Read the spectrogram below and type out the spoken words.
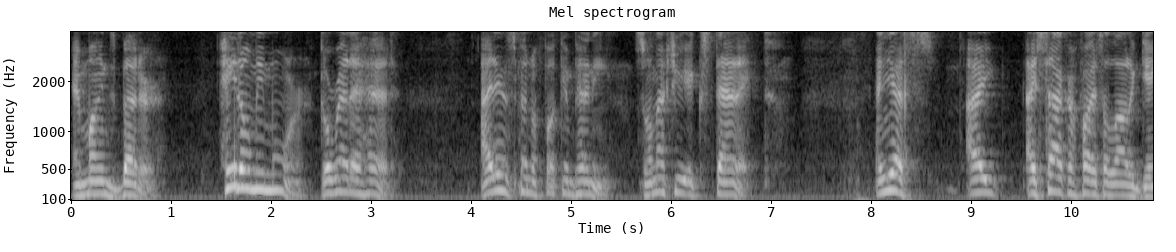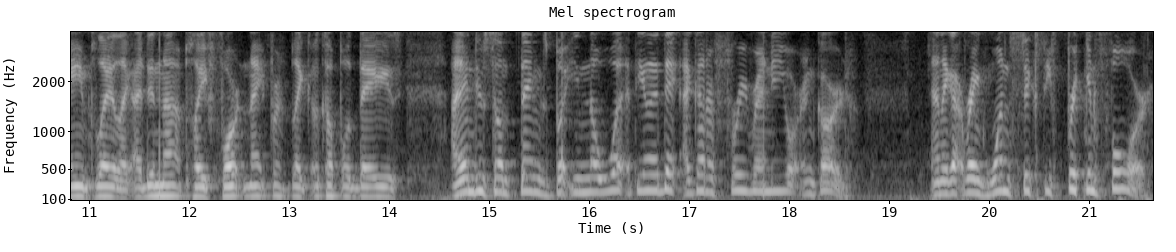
and mine's better. Hate on me more. Go right ahead. I didn't spend a fucking penny. So I'm actually ecstatic. And yes, I I sacrificed a lot of gameplay. Like I did not play Fortnite for like a couple days. I didn't do some things, but you know what? At the end of the day, I got a free Randy Orton card. And I got rank 160 freaking 4.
